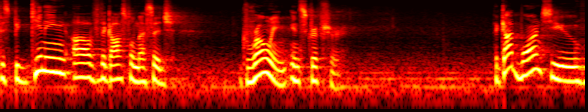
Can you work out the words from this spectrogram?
this beginning of the gospel message growing in Scripture. That God wants you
